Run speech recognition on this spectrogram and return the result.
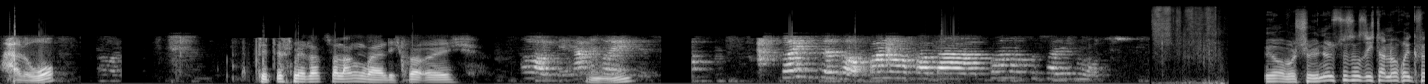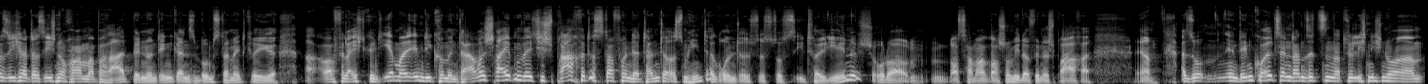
Hallo? Jetzt ist mir das so langweilig bei euch. Okay, na mhm. to jest. To jest sezon. Pano pada, pano słyszeliśmy. Ja, aber schön ist, dass er sich dann noch rückversichert, dass ich noch am Apparat bin und den ganzen Bums da mitkriege. Aber vielleicht könnt ihr mal in die Kommentare schreiben, welche Sprache das da von der Tante aus dem Hintergrund ist. Ist das Italienisch oder was haben wir da schon wieder für eine Sprache? Ja, also in den Callcentern sitzen natürlich nicht nur,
